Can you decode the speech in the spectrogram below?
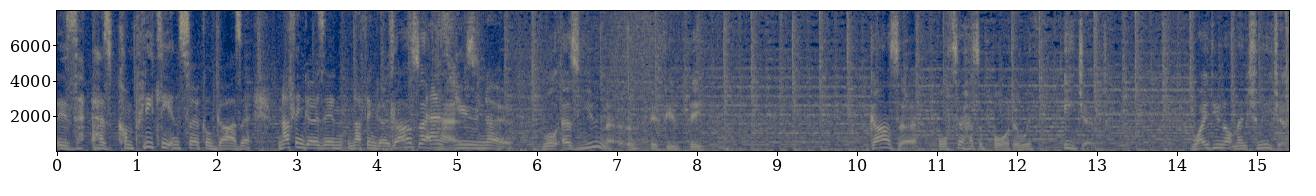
is, has completely encircled Gaza. Nothing goes in, nothing goes Gaza out, as has. you know. Well, as you know, if you've been, Gaza also has a border with Egypt. Why do you not mention Egypt?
